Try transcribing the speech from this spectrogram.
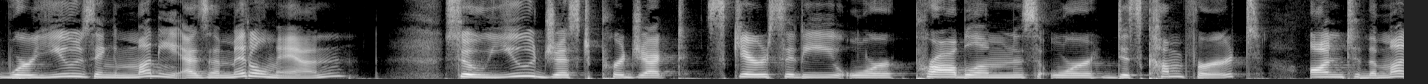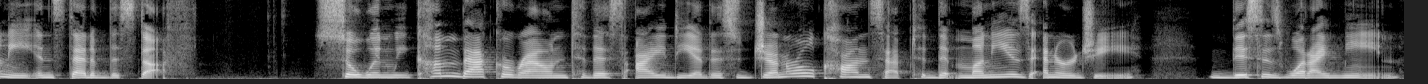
we're using money as a middleman. So you just project scarcity or problems or discomfort onto the money instead of the stuff. So, when we come back around to this idea, this general concept that money is energy, this is what I mean.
